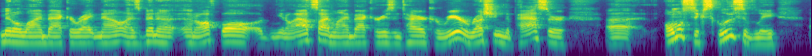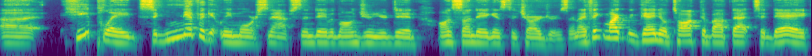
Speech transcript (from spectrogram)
middle linebacker right now, has been a, an off ball, you know, outside linebacker his entire career, rushing the passer uh, almost exclusively. Uh, he played significantly more snaps than David Long Jr. did on Sunday against the Chargers. And I think Mike McDaniel talked about that today.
